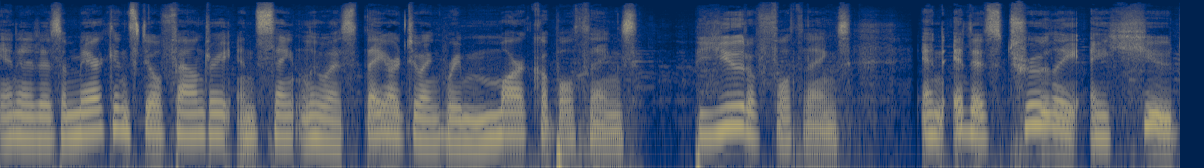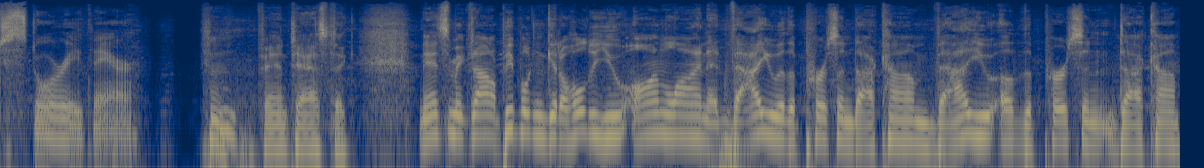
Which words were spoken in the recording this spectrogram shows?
and it is American Steel Foundry in St. Louis. They are doing remarkable things, beautiful things, and it is truly a huge story there. Hmm, fantastic. Nancy McDonnell, people can get a hold of you online at valueoftheperson.com, valueoftheperson.com.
